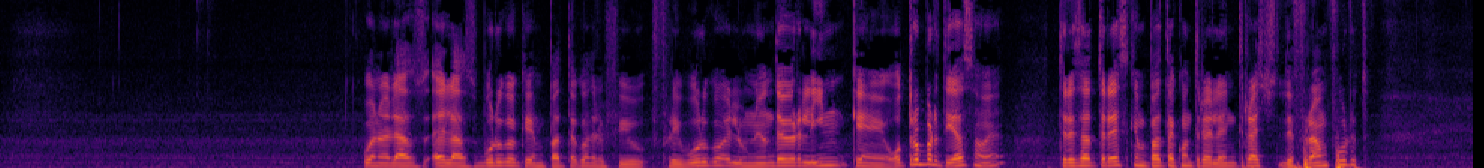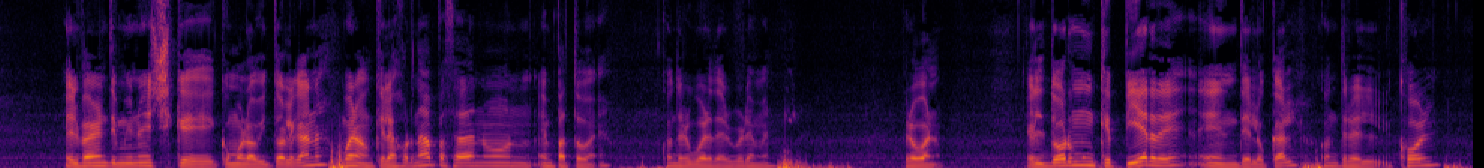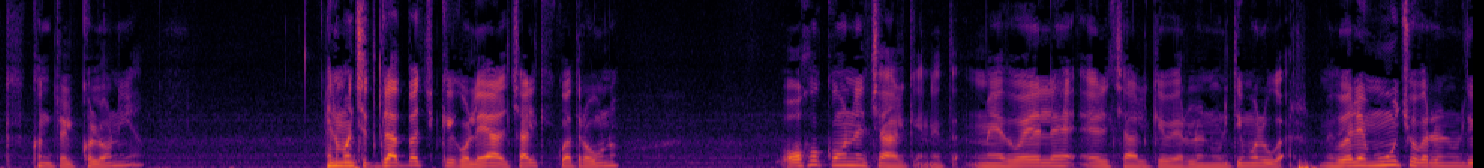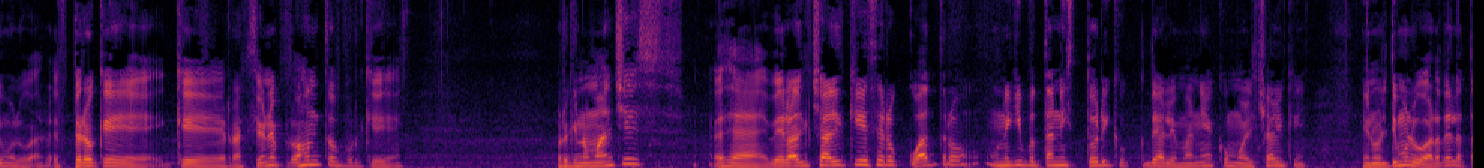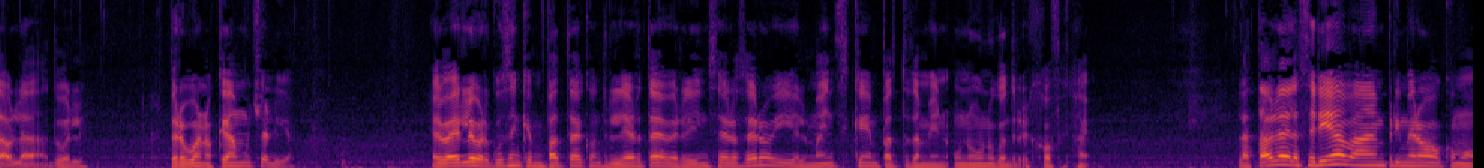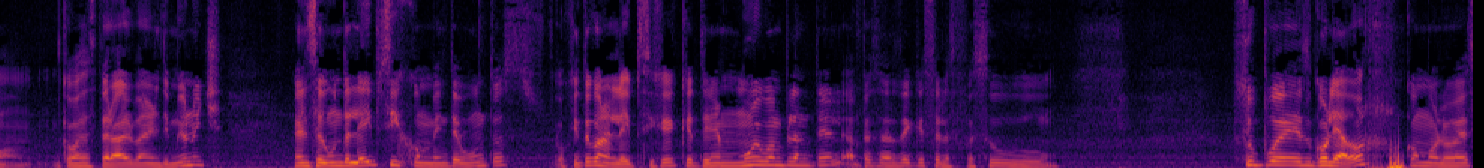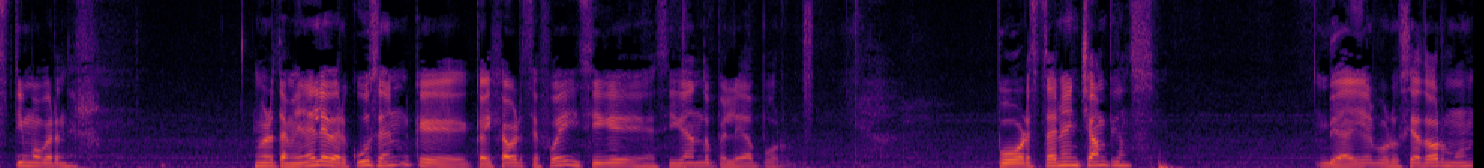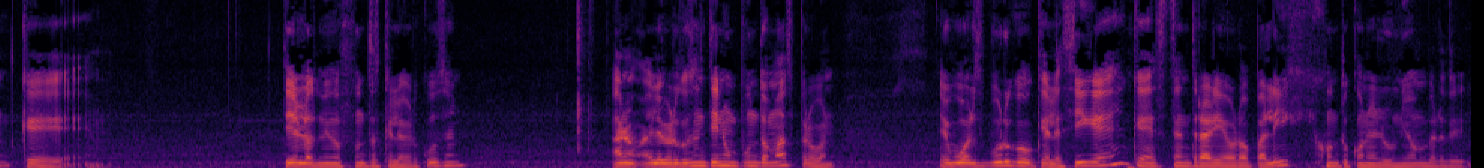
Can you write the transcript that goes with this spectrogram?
Bueno, el, el Augsburgo que empata contra el Friburgo. El Unión de Berlín que otro partidazo, ¿eh? 3 a 3 que empata contra el Eintracht de Frankfurt. El Bayern de Múnich que como lo habitual gana. Bueno, aunque la jornada pasada no empató ¿eh? contra el Werder Bremen. Pero bueno. El Dortmund que pierde en, de local contra el Köln, contra el Colonia. El Mönchengladbach que golea al Schalke 4-1. Ojo con el Schalke, neta. Me duele el Schalke verlo en último lugar. Me duele mucho verlo en último lugar. Espero que, que reaccione pronto porque... Porque no manches. O sea, ver al Schalke 04, un equipo tan histórico de Alemania como el Schalke, en último lugar de la tabla, duele. Pero bueno, queda mucha liga. El Bayer Leverkusen que empata contra el Hertha de Berlín 0-0 y el Mainz que empata también 1-1 contra el Hoffenheim. La tabla de la serie va en primero como, como se esperaba el Bayern de Múnich. En segundo Leipzig con 20 puntos. Ojito con el Leipzig, eh, que tiene muy buen plantel a pesar de que se les fue su su pues goleador, como lo es Timo Werner. Bueno, también el Leverkusen, que Kai Havertz se fue y sigue, sigue dando pelea por, por estar en Champions. De ahí el Borussia Dortmund, que tiene los mismos puntos que el Leverkusen. Ah, no, el Leverkusen tiene un punto más, pero bueno. El Wolfsburgo que le sigue, que este entraría a Europa League junto con el Unión Verde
